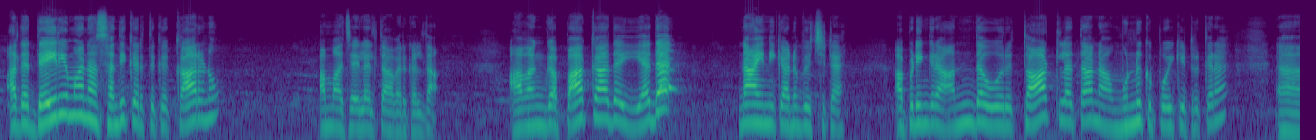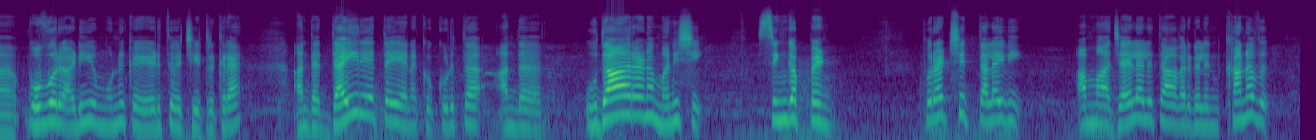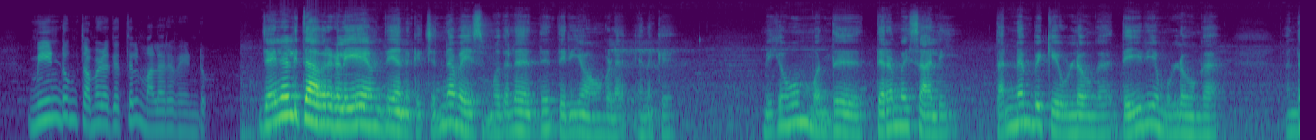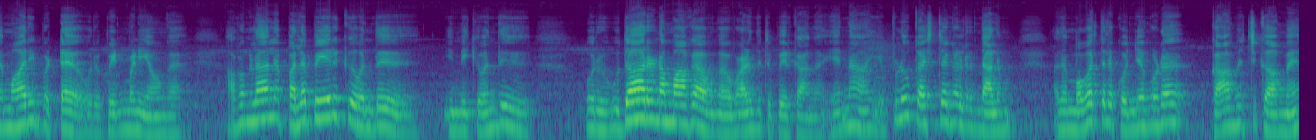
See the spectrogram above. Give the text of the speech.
அதை தைரியமாக நான் சந்திக்கிறதுக்கு காரணம் அம்மா ஜெயலலிதா அவர்கள் தான். அவங்க பார்க்காத எதை நான் இன்றைக்கி அனுபவிச்சிட்டேன் அப்படிங்கிற அந்த ஒரு தாட்டில் தான் நான் முன்னுக்கு போய்கிட்டு இருக்கிறேன். ஒவ்வொரு அடியும் முன்னுக்கு எடுத்து வச்சிட்டு இருக்கிறேன். அந்த தைரியத்தை எனக்கு கொடுத்த அந்த உதாரண மனுஷி சிங்கப்பெண் புரட்சி தலைவி அம்மா ஜெயலலிதா அவர்களின் கனவு மீண்டும் தமிழகத்தில் மலர வேண்டும். ஜெயலலிதா அவர்களையே வந்து எனக்கு சின்ன வயசு முதல்ல இருந்தே தெரியும் அவங்கள எனக்கு. மிகவும் வந்து திறமைசாலி தன்னம்பிக்கை உள்ளவங்க தைரியம் உள்ளவங்க அந்த மாதிரிப்பட்ட ஒரு பெண்மணி அவங்க. அவங்களால பல பேருக்கு வந்து இன்றைக்கி வந்து ஒரு உதாரணமாக அவங்க வாழ்ந்துட்டு போயிருக்காங்க. ஏன்னா எவ்வளோ கஷ்டங்கள் இருந்தாலும் அதை முகத்தில் கொஞ்சம் கூட காமிச்சிக்காம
